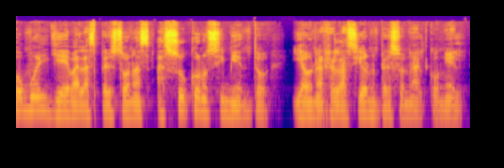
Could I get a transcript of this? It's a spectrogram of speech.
cómo Él lleva a las personas a su conocimiento y a una relación personal con Él.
